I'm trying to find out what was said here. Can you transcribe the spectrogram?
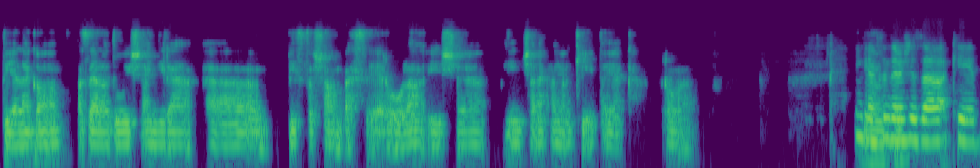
tényleg a, az eladó is ennyire uh, biztosan beszél róla, és uh, nincsenek nagyon kételyek róla. Igen, szerintem is ez a két,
